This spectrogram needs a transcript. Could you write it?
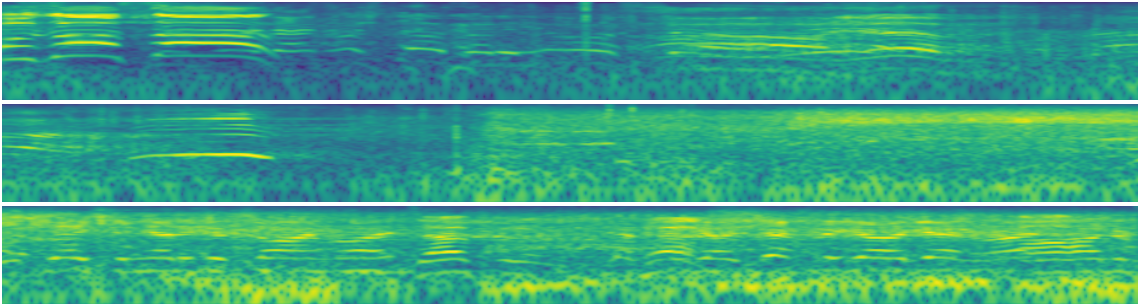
That was awesome! Nice job, buddy. Awesome. Oh, yeah, man. Right. Jason, you had a good time, right? Definitely. Definitely, Yes. go, definitely go again, right? 100%,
